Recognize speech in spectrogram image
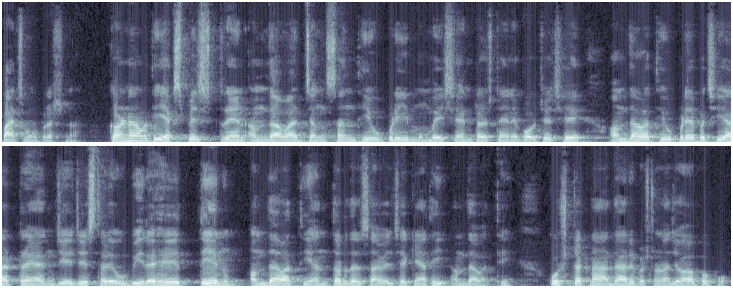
પાંચમો પ્રશ્ન. કર્ણાવતી એક્સપ્રેસ ટ્રેન અમદાવાદ જંકશનથી ઉપડી મુંબઈ સેન્ટ્રલ સ્ટેને પહોંચે છે. અમદાવાદથી ઉપડ્યા પછી આ ટ્રેન જે જે સ્થળે ઊભી રહે તેનું અમદાવાદથી અંતર દર્શાવેલ છે. ક્યાંથી? અમદાવાદથી. કોષ્ટકના આધારે પ્રશ્નોના જવાબ આપો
